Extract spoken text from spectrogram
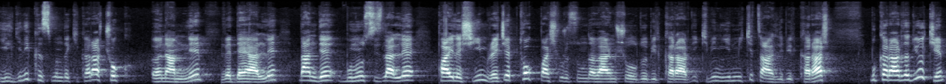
ilgili kısmındaki karar çok önemli ve değerli. Ben de bunu sizlerle paylaşayım. Recep Tok başvurusunda vermiş olduğu bir karardı. 2022 tarihli bir karar. Bu kararda diyor ki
